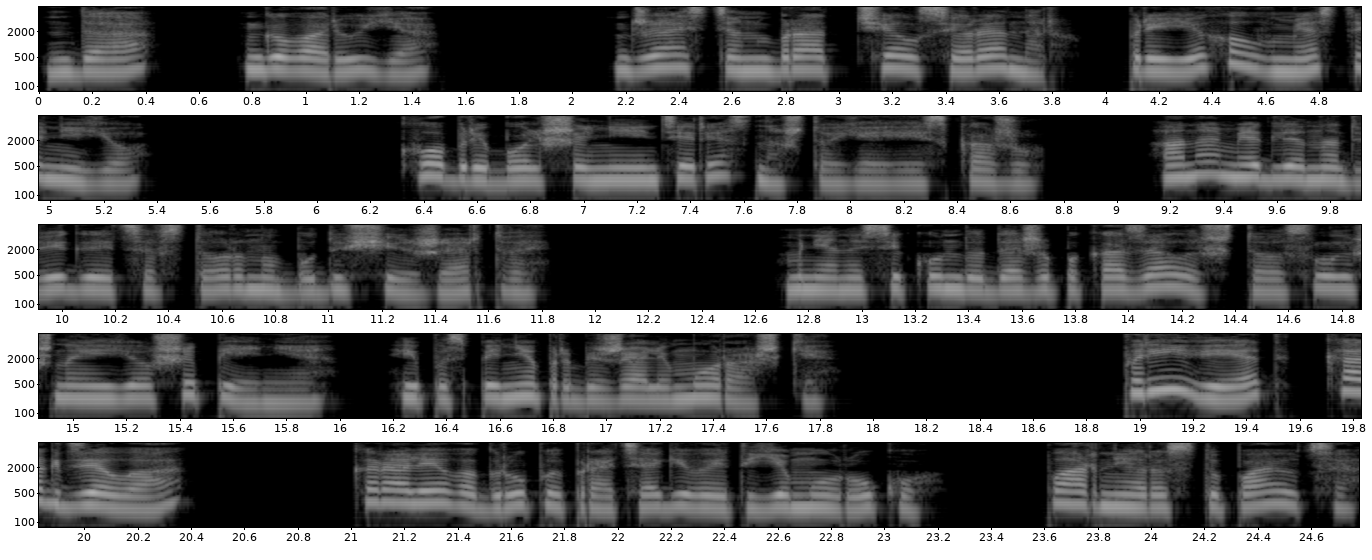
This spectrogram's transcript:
«Да», — говорю я. Джастин, брат Челси Реннер, приехал вместо нее. Кобре больше не интересно, что я ей скажу. Она медленно двигается в сторону будущей жертвы. Мне на секунду даже показалось, что слышно ее шипение, и по спине пробежали мурашки. «Привет, как дела?» Королева группы протягивает ему руку. Парни расступаются,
